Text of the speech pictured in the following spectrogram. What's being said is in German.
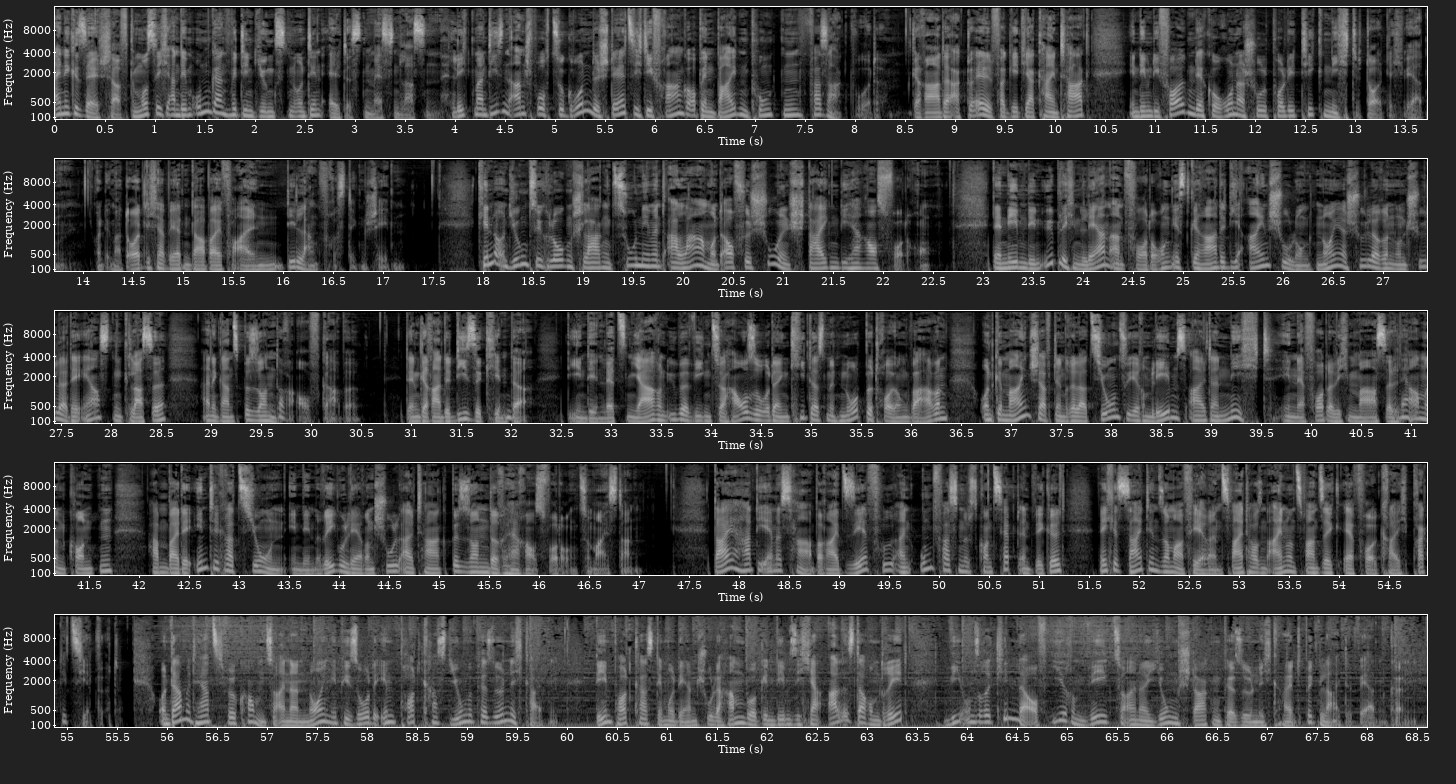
Eine Gesellschaft muss sich an dem Umgang mit den Jüngsten und den Ältesten messen lassen. Legt man diesen Anspruch zugrunde, stellt sich die Frage, ob in beiden Punkten versagt wurde. Gerade aktuell vergeht ja kein Tag, in dem die Folgen der Corona-Schulpolitik nicht deutlich werden. Und immer deutlicher werden dabei vor allem die langfristigen Schäden. Kinder- und Jugendpsychologen schlagen zunehmend Alarm und auch für Schulen steigen die Herausforderungen. Denn neben den üblichen Lernanforderungen ist gerade die Einschulung neuer Schülerinnen und Schüler der ersten Klasse eine ganz besondere Aufgabe. Denn gerade diese Kinder, die in den letzten Jahren überwiegend zu Hause oder in Kitas mit Notbetreuung waren und Gemeinschaft in Relation zu ihrem Lebensalter nicht in erforderlichem Maße lernen konnten, haben bei der Integration in den regulären Schulalltag besondere Herausforderungen zu meistern. Daher hat die MSH bereits sehr früh ein umfassendes Konzept entwickelt, welches seit den Sommerferien 2021 erfolgreich praktiziert wird. Und damit herzlich willkommen zu einer neuen Episode im Podcast Junge Persönlichkeiten, dem Podcast der modernen Schule Hamburg, in dem sich ja alles darum dreht, wie unsere Kinder auf ihrem Weg zu einer jungen, starken Persönlichkeit begleitet werden können.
